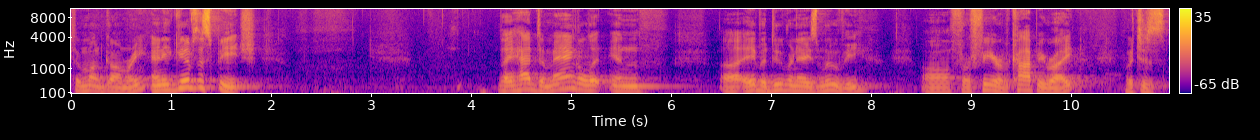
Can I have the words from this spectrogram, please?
to Montgomery and he gives a speech. They had to mangle it in uh, Ava DuVernay's movie uh, for fear of copyright, which is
